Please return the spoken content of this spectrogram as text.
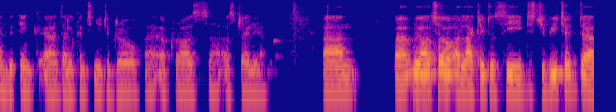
and we think uh, that'll continue to grow uh, across uh, Australia. Um, uh, we also are likely to see distributed uh,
